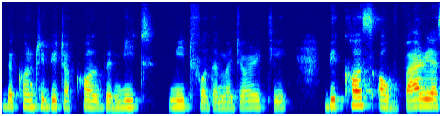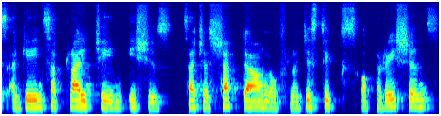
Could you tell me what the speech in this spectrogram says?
the contributor called the meat meat for the majority, because of various, again, supply chain issues, such as shutdown of logistics operations,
